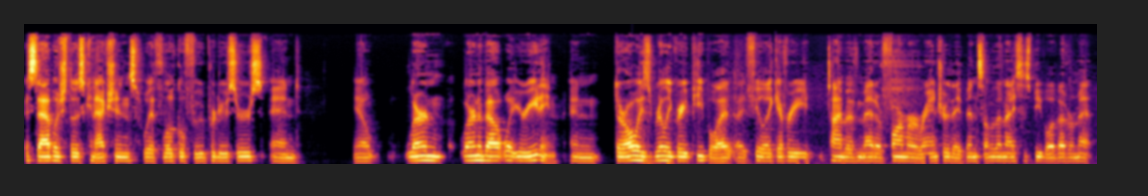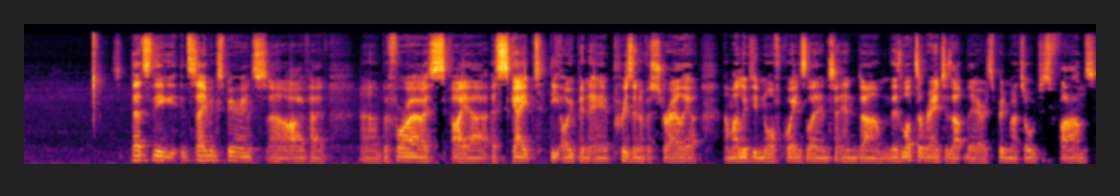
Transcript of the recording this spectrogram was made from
establish those connections with local food producers and you know learn learn about what you're eating. And they're always really great people. I, I, feel like every time i've met a farmer or rancher they've been some of the nicest people i've ever met. That's the same experience uh, i've had Um, before I, I uh, escaped the open air prison of Australia, um, I lived in North Queensland, and um, there's lots of ranches up there. It's pretty much all just farms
